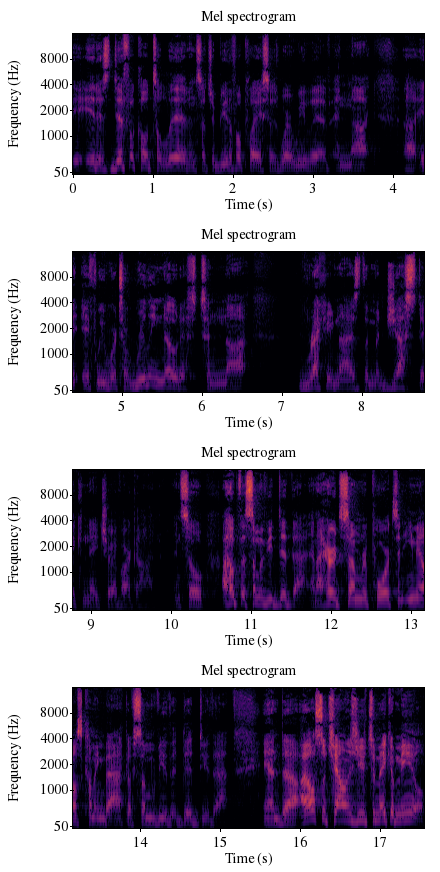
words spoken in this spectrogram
it, it is difficult to live in such a beautiful place as where we live and not, uh, if we were to really notice, to not recognize the majestic nature of our God. And so I hope that some of you did that. And I heard some reports and emails coming back of some of you that did do that. And uh, I also challenged you to make a meal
